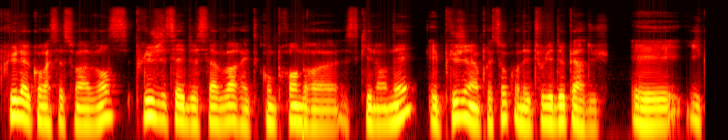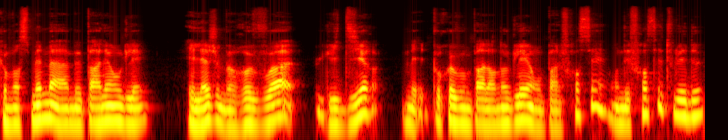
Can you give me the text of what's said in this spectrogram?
plus la conversation avance, plus j'essaye de savoir et de comprendre euh, ce qu'il en est, et plus j'ai l'impression qu'on est tous les deux perdus. Et il commence même à me parler anglais. Et là, je me revois lui dire, mais pourquoi vous me parlez en anglais? On parle français, on est français tous les deux.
